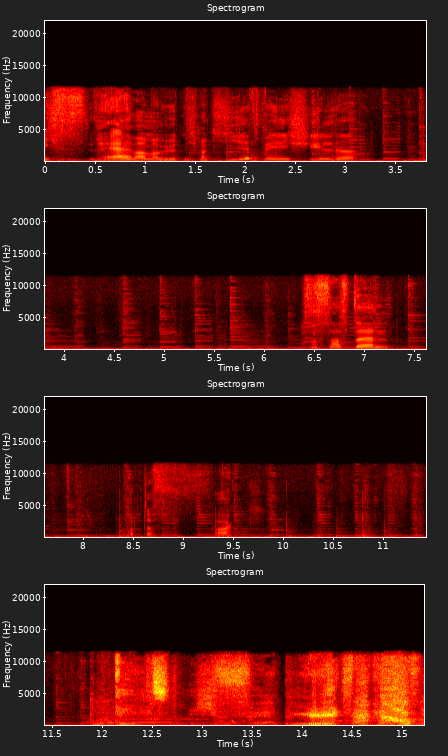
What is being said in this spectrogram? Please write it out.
Ich. Hä? Warte mal, wird nicht markiert, wenn ich schilde? Was ist das denn? What the fuck? Willst du mich für blöd verkaufen?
